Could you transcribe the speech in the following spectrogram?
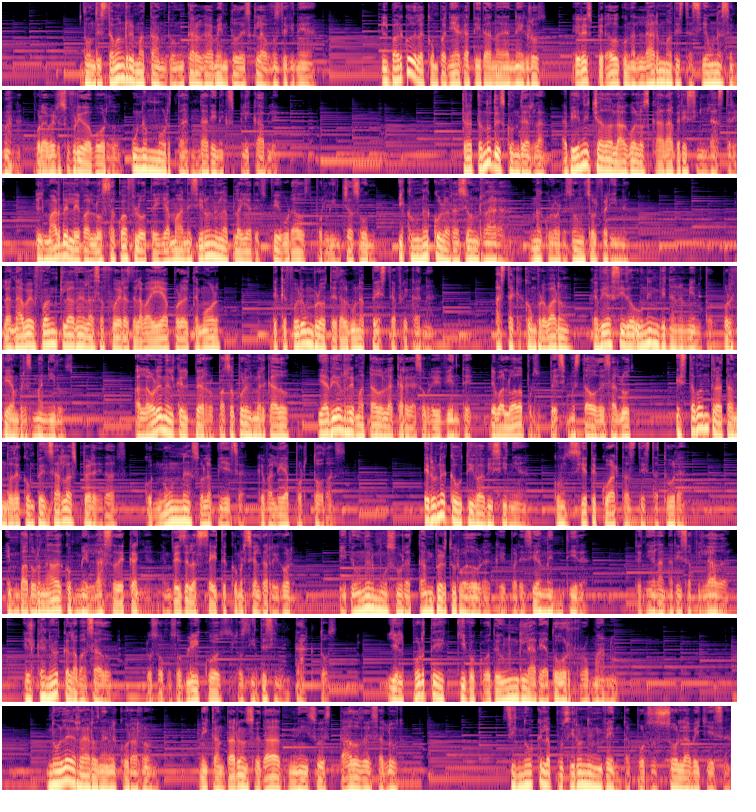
donde estaban rematando un cargamento de esclavos de Guinea. El barco de la compañía gatidana de negros era esperado con alarma desde hacía una semana por haber sufrido a bordo una mortandad inexplicable. Tratando de esconderla, habían echado al agua los cadáveres sin lastre el mar de leva los sacó a flote y amanecieron en la playa desfigurados por la y con una coloración rara, una coloración solferina. La nave fue anclada en las afueras de la bahía por el temor de que fuera un brote de alguna peste africana, hasta que comprobaron que había sido un envenenamiento por fiambres manidos. A la hora en que el perro pasó por el mercado y habían rematado la carga sobreviviente, devaluada por su pésimo estado de salud, estaban tratando de compensar las pérdidas con una sola pieza que valía por todas. Era una cautiva vicinia con siete cuartas de estatura, embadurnada con melaza de caña en vez del aceite comercial de rigor, y de una hermosura tan perturbadora que parecía mentira. Tenía la nariz afilada, el caño acalabazado, los ojos oblicuos, los dientes intactos, y el porte equívoco de un gladiador romano. No le erraron en el corralón, ni cantaron su edad ni su estado de salud, sino que la pusieron en venta por su sola belleza.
